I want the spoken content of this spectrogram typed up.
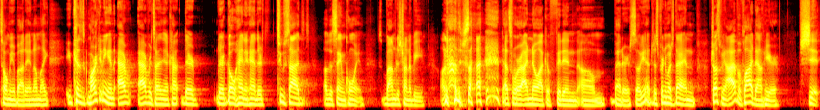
told me about it, and I'm like, because marketing and av- advertising are they're they go hand in hand. They're two sides of the same coin. But I'm just trying to be on the other side. That's where I know I could fit in um, better. So yeah, just pretty much that. And trust me, I've applied down here. Shit,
